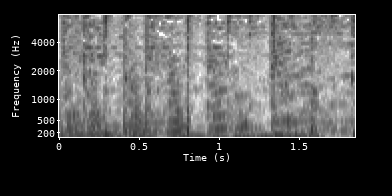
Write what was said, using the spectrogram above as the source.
フフフフ。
